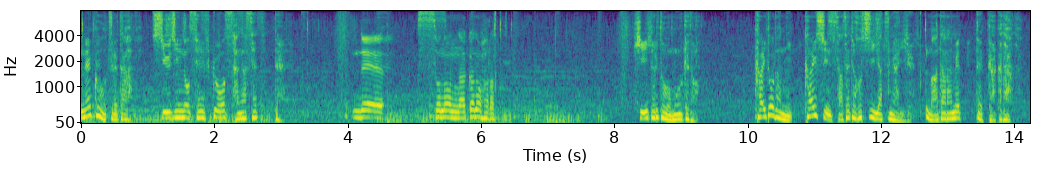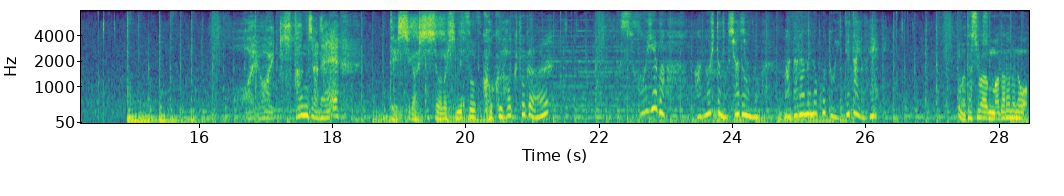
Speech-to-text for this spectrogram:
猫を連れた囚人の制服を探せって。でその中野原。聞いてると思うけど怪盗団に改心させてほしい奴がいる。まだらめって画家だ。おいおい来たんじゃね弟子が師匠の秘密を告白とか？そういえばあの人のシャドウもまだらめのことを言ってたよね。私はまだらめの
